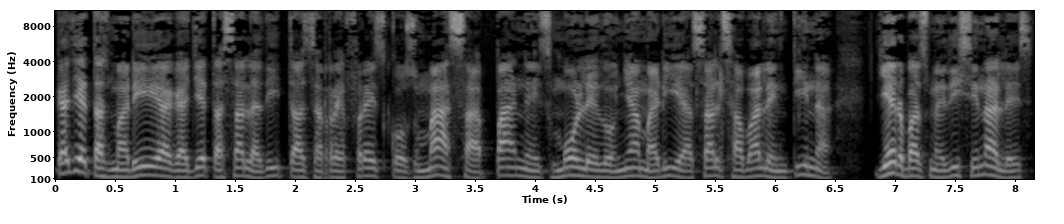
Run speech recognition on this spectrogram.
galletas María, galletas saladitas, refrescos, masa, panes, mole Doña María, salsa Valentina, hierbas medicinales,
